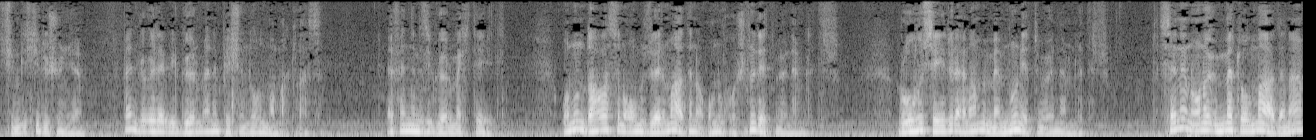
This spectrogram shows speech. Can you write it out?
şimdiki düşüncem, bence öyle bir görmenin peşinde olmamak lazım. Efendimiz'i görmek değil. Onun davasına omuz verme adına onu hoşnut etme önemlidir. Ruhu Seyyidül Enam'ı memnun etme önemlidir. Senin ona ümmet olma adına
